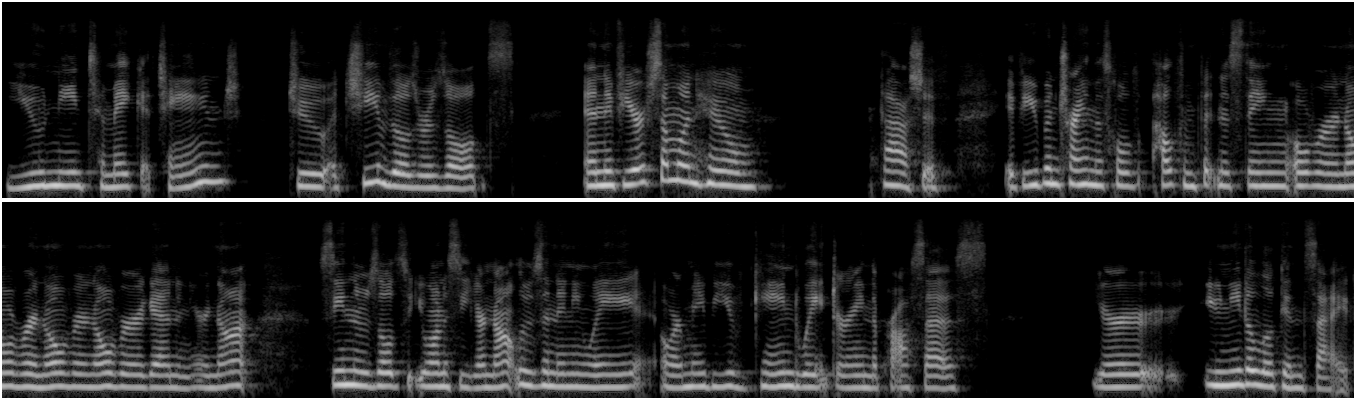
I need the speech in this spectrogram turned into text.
you need to make a change to achieve those results and if you're someone who, gosh, if if you've been trying this whole health and fitness thing over and over and over and over again, and you're not seeing the results that you want to see, you're not losing any weight, or maybe you've gained weight during the process, you're you need to look inside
